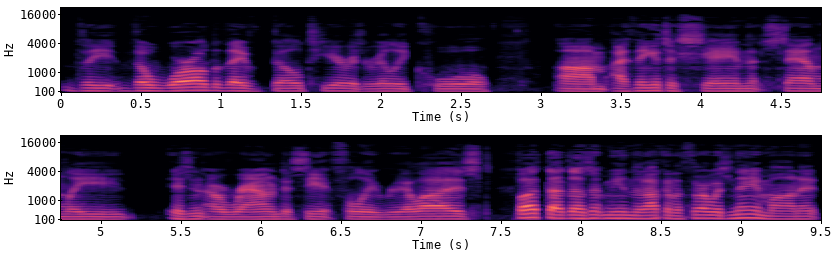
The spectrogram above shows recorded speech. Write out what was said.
the The world that they've built here is really cool. Um, I think it's a shame that Stan Lee isn't around to see it fully realized, but that doesn't mean they're not going to throw his name on it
